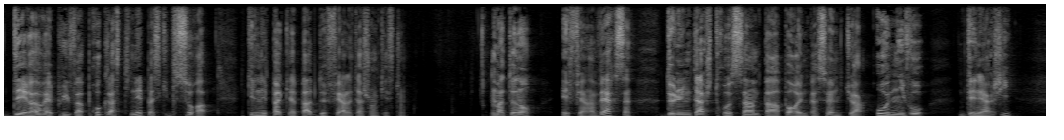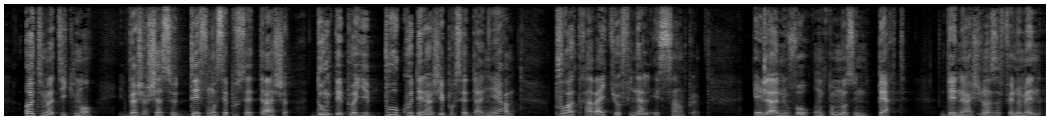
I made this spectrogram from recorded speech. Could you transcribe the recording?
d'erreurs et plus il va procrastiner parce qu'il saura qu'il n'est pas capable de faire la tâche en question. Maintenant, effet inverse, donne une tâche trop simple par rapport à une personne qui a un haut niveau d'énergie, automatiquement, il va chercher à se défoncer pour cette tâche, donc déployer beaucoup d'énergie pour cette dernière, pour un travail qui au final est simple. Et là, à nouveau, on tombe dans une perte d'énergie, dans un phénomène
